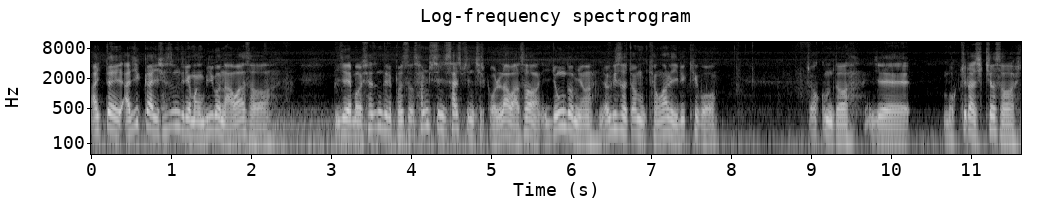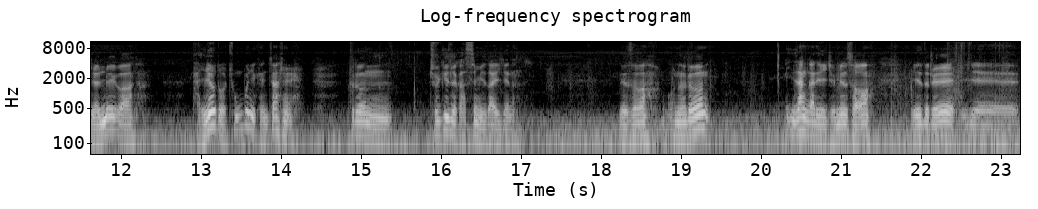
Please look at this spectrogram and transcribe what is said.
아직도 아직까지 새순들이 막 밀고 나와서 이제 뭐 새순들이 벌써 30cm, 40cm 이렇게 올라와서 이 정도면 여기서 좀 경화를 일으키고 조금 더 이제 먹주라 시켜서 열매가 달려도 충분히 괜찮을 그런 줄기들 같습니다 이제는. 그래서 오늘은 인상가리를 주면서 얘들을 이제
